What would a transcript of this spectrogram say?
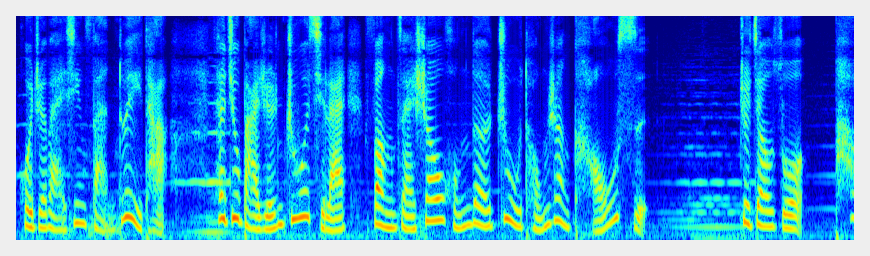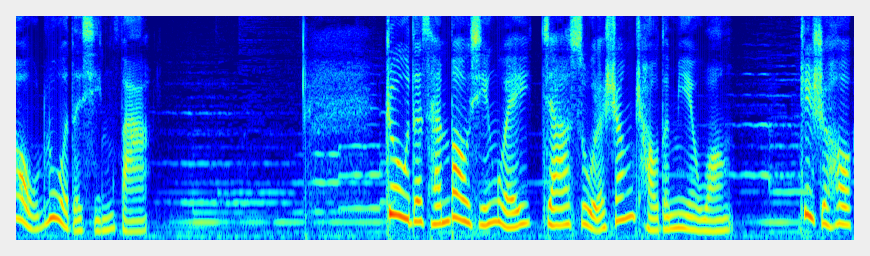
或者百姓反对他。他就把人捉起来，放在烧红的铸铜上烤死，这叫做炮烙的刑罚。纣的残暴行为加速了商朝的灭亡。这时候，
